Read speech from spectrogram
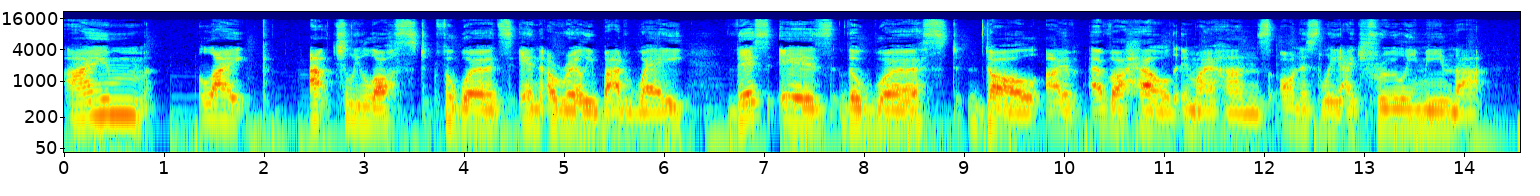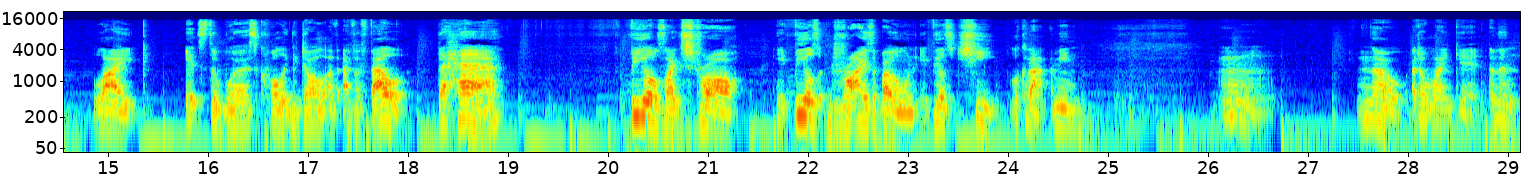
I'm like actually lost for words in a really bad way. This is the worst doll I've ever held in my hands. Honestly, I truly mean that. Like, it's the worst quality doll I've ever felt. The hair feels like straw. It feels dry as a bone. It feels cheap. Look at that. I mean, mm, no, I don't like it. And then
